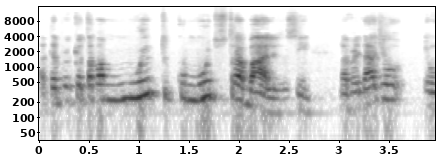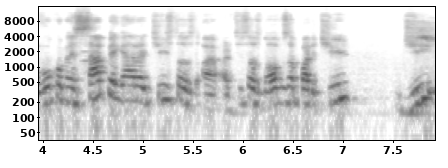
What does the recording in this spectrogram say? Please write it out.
até porque eu tava muito com muitos trabalhos, assim. Na verdade, eu, eu vou começar a pegar artistas, artistas novos a partir de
